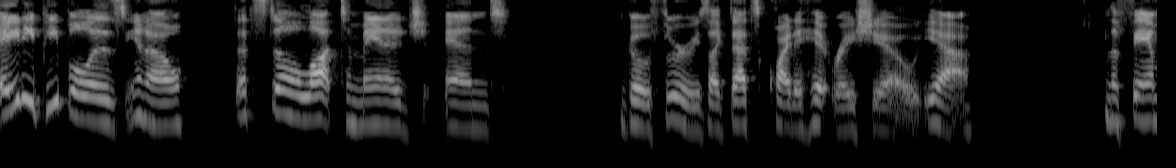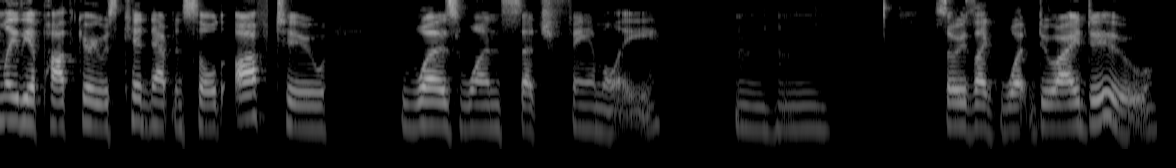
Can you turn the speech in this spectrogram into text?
80 people is, you know, that's still a lot to manage and go through. He's like, that's quite a hit ratio. Yeah. The family the apothecary was kidnapped and sold off to was one such family. Mm-hmm. So he's like, What do I do?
